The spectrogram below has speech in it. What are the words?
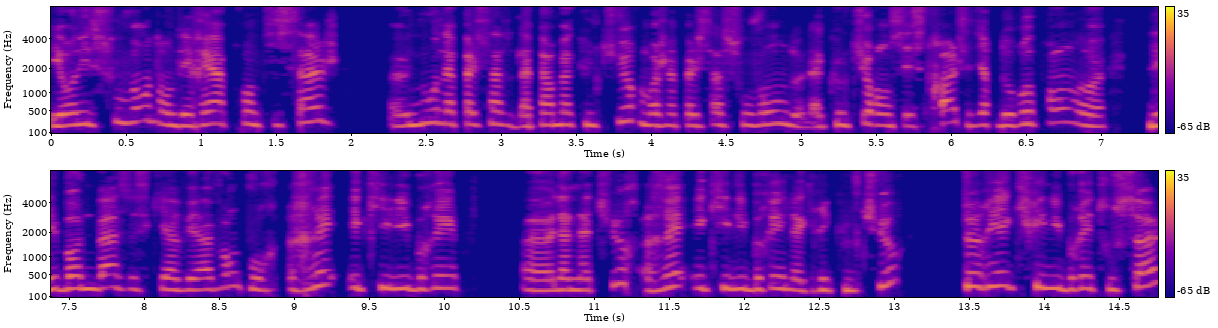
et on est souvent dans des réapprentissages. nous, on appelle ça de la permaculture. Moi, j'appelle ça souvent de la culture ancestrale, c'est-à-dire de reprendre les bonnes bases de ce qu'il y avait avant pour rééquilibrer euh, la nature, rééquilibrer l'agriculture, se rééquilibrer tout seul.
